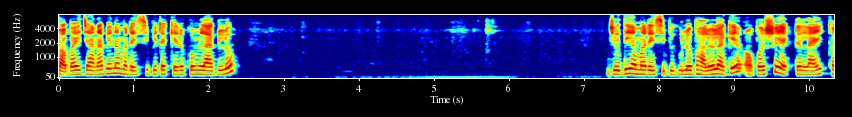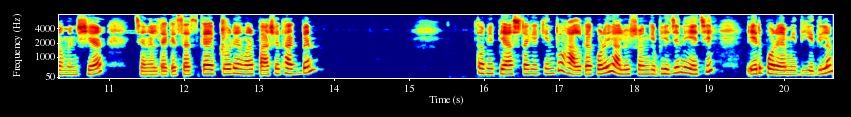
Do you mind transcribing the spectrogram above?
সবাই জানাবেন আমার রেসিপিটা কীরকম লাগল। যদি আমার রেসিপিগুলো ভালো লাগে, অবশ্যই একটা লাইক কমেন্ট শেয়ার চ্যানেলটাকে সাবস্ক্রাইব করে আমার পাশে থাকবেন। তো আমি পেঁয়াজটাকে কিন্তু হালকা করেই আলুর সঙ্গে ভেজে নিয়েছি। এরপরে আমি দিয়ে দিলাম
